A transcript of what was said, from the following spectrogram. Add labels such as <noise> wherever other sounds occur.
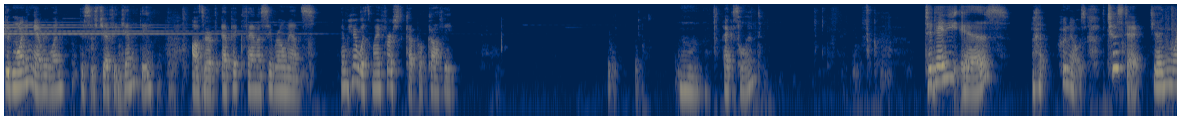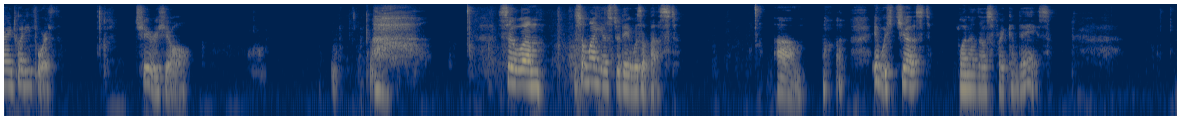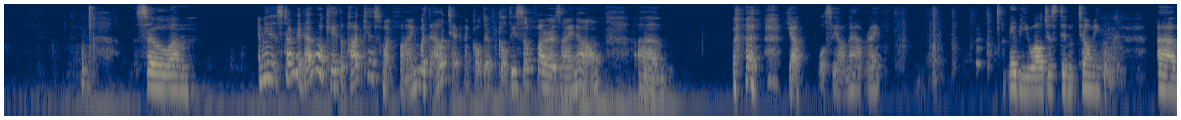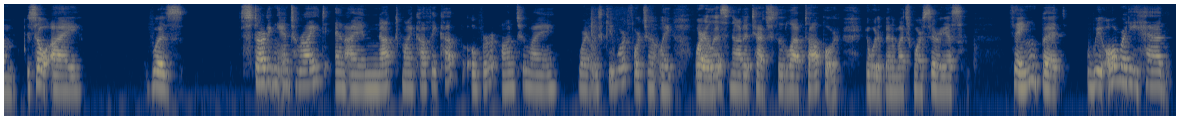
Good morning, everyone. This is Jeffe Kennedy, author of Epic Fantasy Romance. I'm here with my first cup of coffee. Mm, excellent. Today is, <laughs> who knows, Tuesday, January 24th. Cheers, y'all. <sighs> So, um, so my yesterday was a bust. Um, <laughs> it was just one of those freaking days. So, um, I mean, it started out okay. The podcast went fine without technical difficulties, so far as I know. Um, <laughs> yeah, we'll see on that, right? Maybe you all just didn't tell me. Um, so I was starting in to write and I knocked my coffee cup over onto my wireless keyboard. Fortunately, wireless, not attached to the laptop, or it would have been a much more serious thing. But we already had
